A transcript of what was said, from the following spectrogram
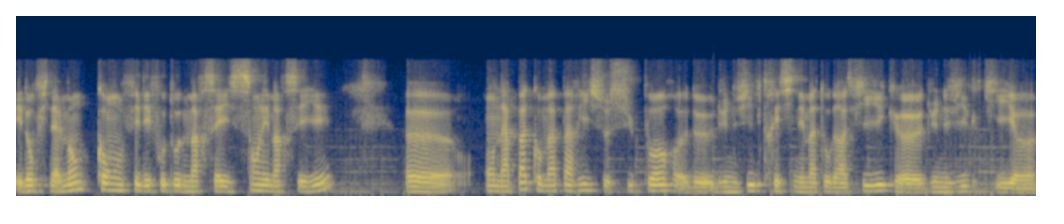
Et donc finalement, quand on fait des photos de Marseille sans les Marseillais, euh, on n'a pas comme à Paris ce support d'une ville très cinématographique, euh, d'une ville qui, euh,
